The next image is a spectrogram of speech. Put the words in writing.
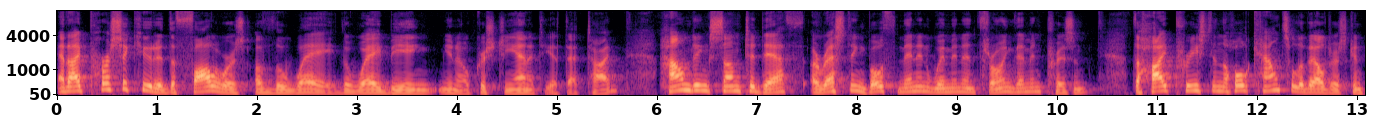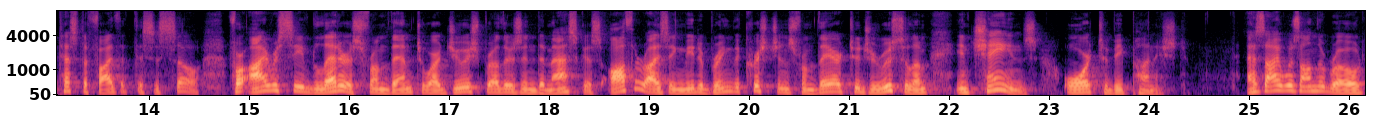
And I persecuted the followers of the way, the way being you know, Christianity at that time, hounding some to death, arresting both men and women and throwing them in prison. The high priest and the whole council of elders can testify that this is so. For I received letters from them to our Jewish brothers in Damascus, authorizing me to bring the Christians from there to Jerusalem in chains or to be punished. As I was on the road,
